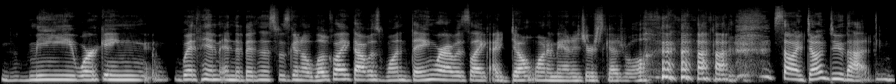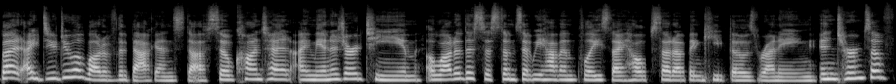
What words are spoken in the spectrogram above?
me working with him in the business was going to look like. That was one thing where I was like, I don't want to manage your schedule. so I don't do that. But I do do a lot of the back end stuff. So, content, I manage our team. A lot of the systems that we have in place, I help set up and keep those running. In terms of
